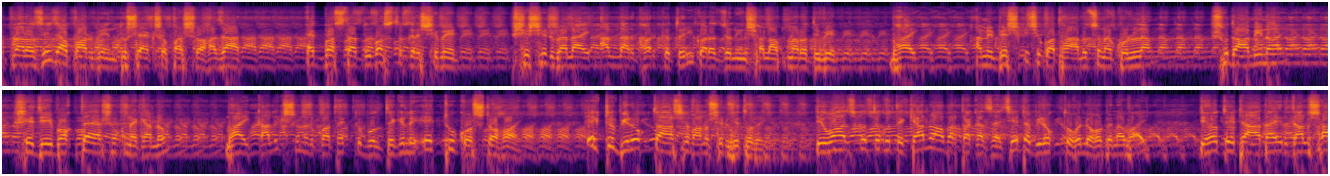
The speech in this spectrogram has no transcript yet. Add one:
আপনারা যে যা পারবেন দুশো, একশো, পাঁচশো, হাজার, এক বস্তা, দু বস্তা করে সিমেন্ট। শেষের বেলায় আল্লাহর ঘরকে তৈরি করার জন্য ইনশাল্লাহ আপনারও দিবেন। ভাই, আমি বেশ কিছু কথা আলোচনা করলাম। শুধু আমি নয়, সে যে বক্তায় আসুক না কেন, ভাই, কালেকশনের কথা একটু বলতে গেলে একটু কষ্ট হয়। একটু বিরক্ত আসে মানুষের ভিতরে। যে ওয়াজ করতে করতে কেন আবার টাকা চাইছে? এটা বিরক্ত হলে হবে না, ভাই। যেহেতু এটা আদায়ের জালসা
